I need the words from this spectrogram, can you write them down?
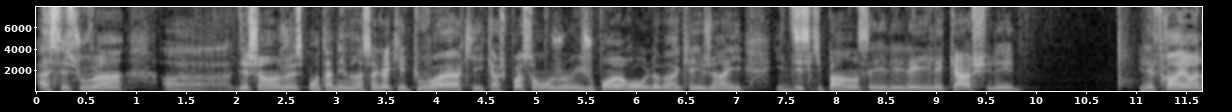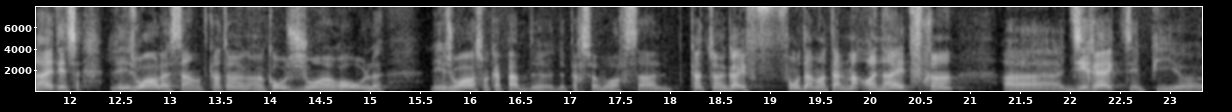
assez souvent, euh, d'échanger spontanément. C'est un gars qui est ouvert, qui ne cache pas son jeu. Il joue pas un rôle devant avec les gens. Il, dit ce qu'il pense et il, les cache. Il est, franc et honnête. Les joueurs le sentent. Quand un coach joue un rôle les joueurs sont capables de, percevoir ça. Quand un gars est fondamentalement honnête, franc, euh, direct et puis euh,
